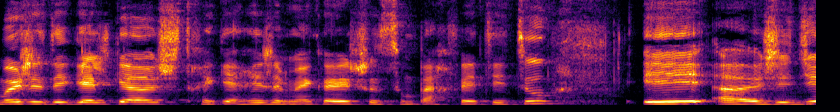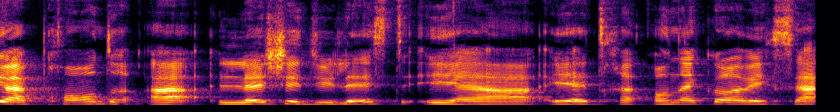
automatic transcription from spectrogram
Moi, j'étais quelqu'un, je suis très carré, j'aime bien quand les choses sont parfaites et tout. Et euh, j'ai dû apprendre à lâcher du lest et à et être en accord avec ça.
